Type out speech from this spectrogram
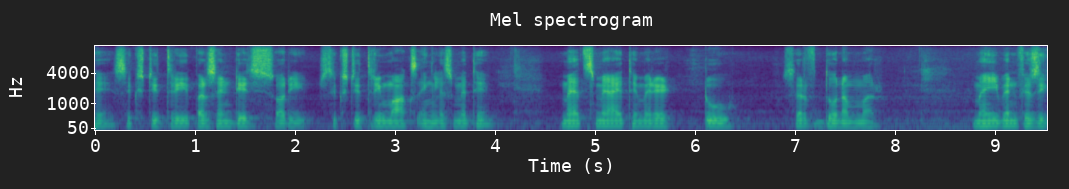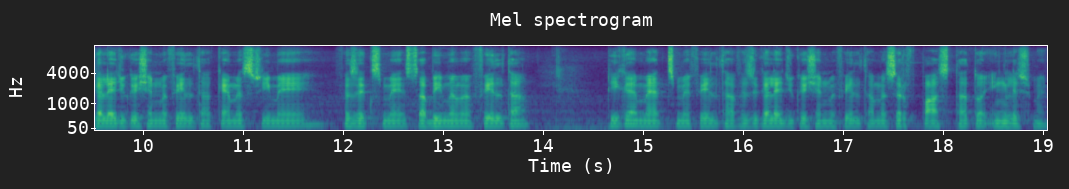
थे। Sixty three percentage sorry sixty three marks English में थे। मैथ्स में आए थे मेरे टू सिर्फ़ दो नंबर मैं इवन फ़िज़िकल एजुकेशन में फ़ेल था केमिस्ट्री में फ़िज़िक्स में, सभी में मैं फ़ेल था। ठीक है मैथ्स में फ़ेल था फ़िज़िकल एजुकेशन में फ़ेल था। मैं सिर्फ़ पास था तो इंग्लिश में।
